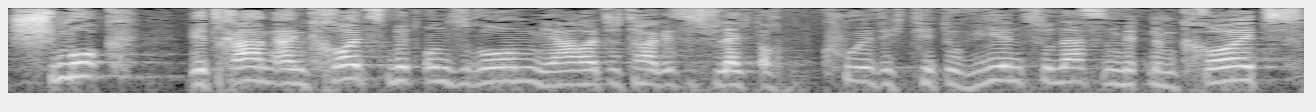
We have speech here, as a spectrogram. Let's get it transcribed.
Schmuck, wir tragen ein Kreuz mit uns rum. Ja, heutzutage ist es vielleicht auch cool, sich tätowieren zu lassen mit einem Kreuz.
